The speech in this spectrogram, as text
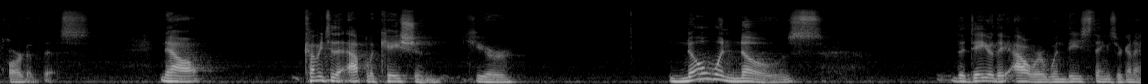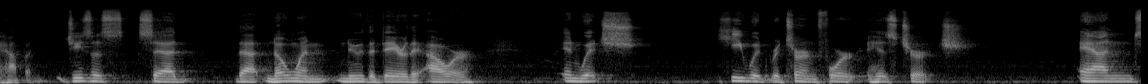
part of this. Now, coming to the application here, no one knows the day or the hour when these things are going to happen. Jesus said that no one knew the day or the hour in which he would return for his church. And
